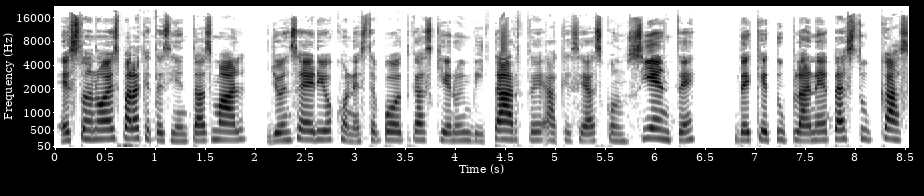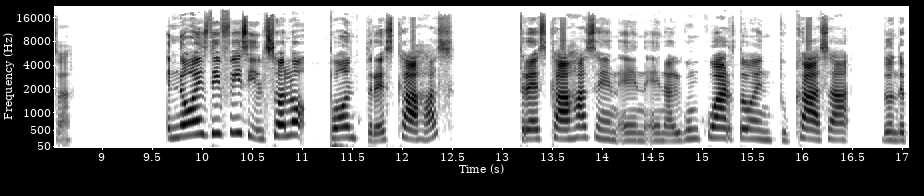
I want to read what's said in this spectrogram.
esto no es para que te sientas mal. Yo en serio con este podcast quiero invitarte a que seas consciente de que tu planeta es tu casa. No es difícil, solo pon tres cajas, tres cajas en, en, algún cuarto en tu casa donde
